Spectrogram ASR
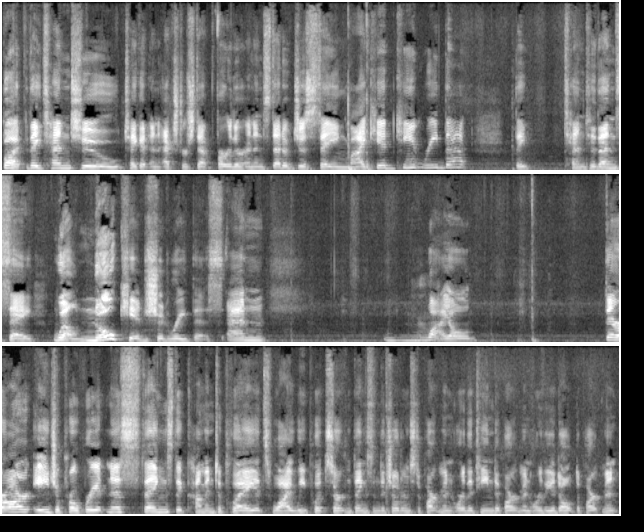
but they tend to take it an extra step further and instead of just saying my kid can't read that, they tend to then say, well, no kid should read this. And while there are age appropriateness things that come into play, it's why we put certain things in the children's department or the teen department or the adult department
